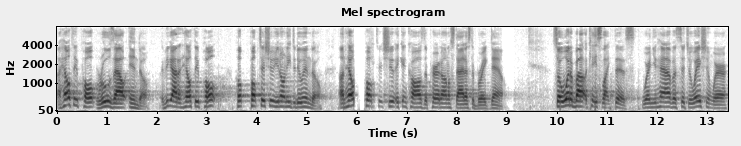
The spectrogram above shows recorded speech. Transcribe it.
A healthy pulp rules out endo. If you got a healthy pulp, pulp, pulp tissue, you don't need to do endo. Unhealthy pulp tissue, it can cause the periodontal status to break down. So what about a case like this, when you have a situation where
